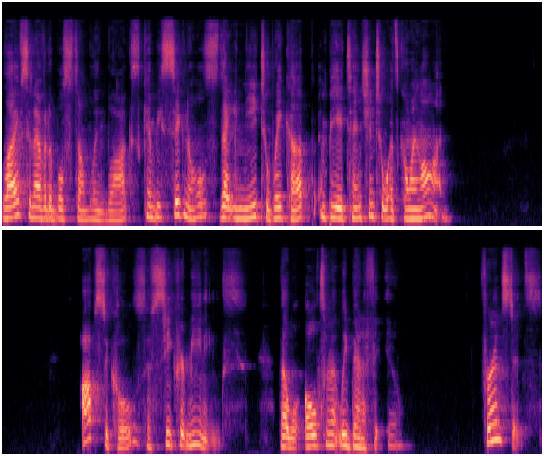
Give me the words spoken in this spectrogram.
Life's inevitable stumbling blocks can be signals that you need to wake up and pay attention to what's going on. Obstacles have secret meanings that will ultimately benefit you. For instance,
